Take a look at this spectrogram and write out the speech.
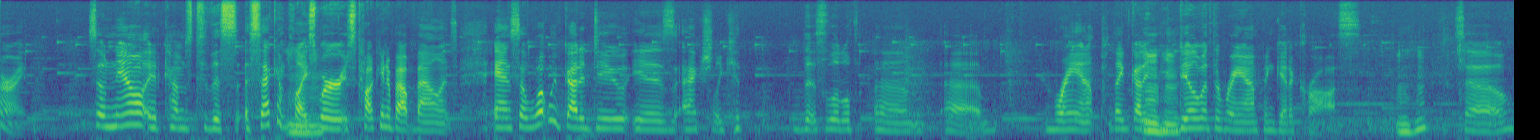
All right. So now it comes to this uh, second place where it's talking about balance. And so what we've got to do is actually get this little um, um ramp. They've got to deal with the ramp and get across. So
